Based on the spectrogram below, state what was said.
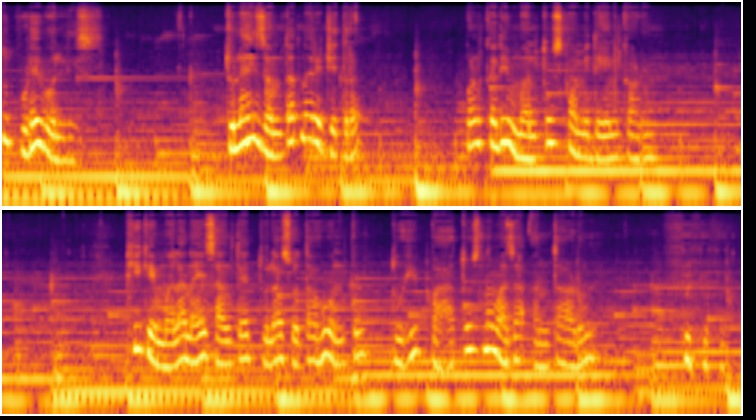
तू पुढे बोललीस. तुलाही जमतात ना रे चित्र? पण कधी म्हणतोस का मी देईन काढून? ठीक आहे मला नाही सांगतायत तुला स्वतःहून पण तूही पाहतोस ना माझा अंत आडून.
